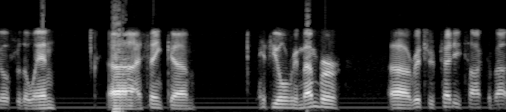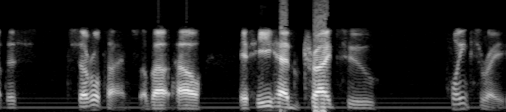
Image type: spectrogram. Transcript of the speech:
go for the win. Uh, I think um, if you'll remember, uh, Richard Petty talked about this several times about how if he had tried to points race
